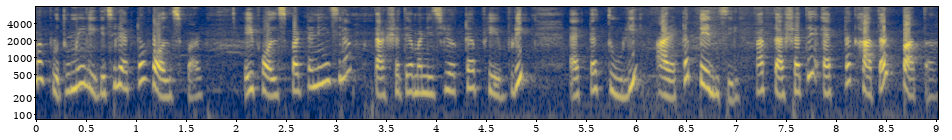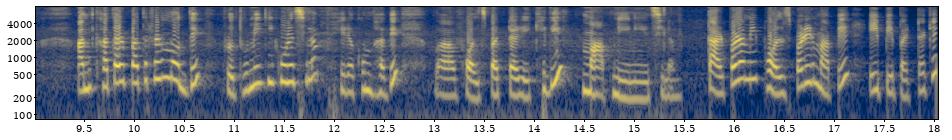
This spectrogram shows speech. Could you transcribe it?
আমার প্রথমেই লেগেছিল একটা ফলস পার এই ফলস পারটা নিয়েছিলাম, তার সাথে আমার নিয়েছিল একটা ফেব্রিক একটা তুলি আর একটা পেন্সিল আর তার সাথে একটা খাতার পাতা। আমি খাতার পাতাটার মধ্যে প্রথমে কি করেছিলাম? এরকমভাবে ফলস পারটা রেখে দিয়ে মাপ নিয়ে নিয়েছিলাম। তারপর আমি ফলস পাড়ের মাপে এই পেপারটাকে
